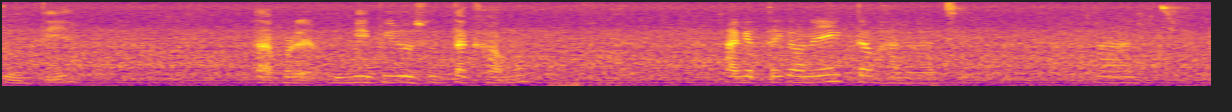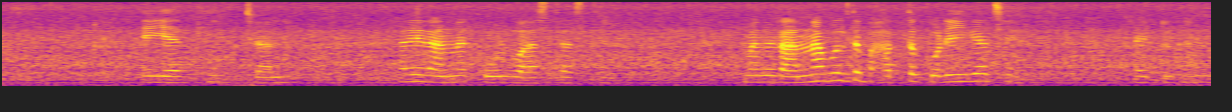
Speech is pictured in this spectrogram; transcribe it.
দুধ দিয়ে। তারপরে বিপির ওষুধটা খাব। আগের থেকে অনেকটা ভালো আছে। আর এই আর কি চলে আরে রান্না করব আস্তে আস্তে। মানে রান্না বলতে ভাত তো করেই গেছে। একটুখানি।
